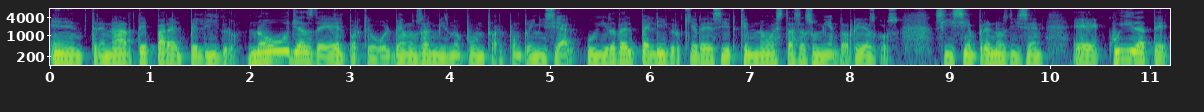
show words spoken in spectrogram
en entrenarte para el peligro. No huyas de él porque volvemos al mismo punto, al punto inicial. Huir del peligro quiere decir que no estás asumiendo riesgos. Si siempre nos dicen, eh, cuídate,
